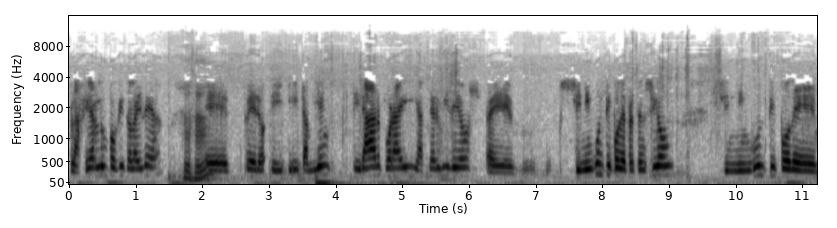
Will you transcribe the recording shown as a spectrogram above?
plagiarle un poquito la idea, eh, pero y, y, también tirar por ahí y hacer vídeos sin ningún tipo de pretensión, sin ningún tipo de,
